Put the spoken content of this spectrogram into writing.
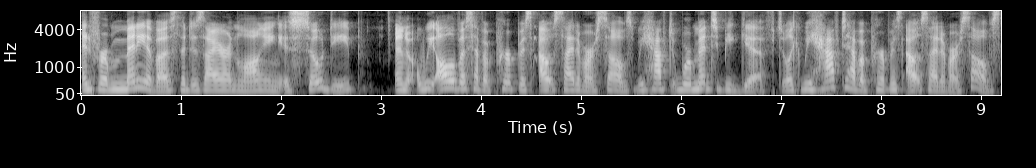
and for many of us the desire and longing is so deep and we all of us have a purpose outside of ourselves. We have to we're meant to be gift. Like we have to have a purpose outside of ourselves.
